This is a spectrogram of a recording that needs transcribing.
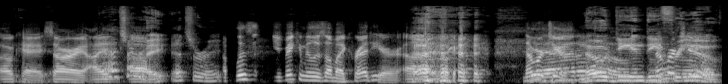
okay. Yeah. Sorry. I, That's all uh, right. That's all right. I'm you're making me lose all my cred here. Um, okay. Number Yeah, two. no. D and D Number for two. you.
